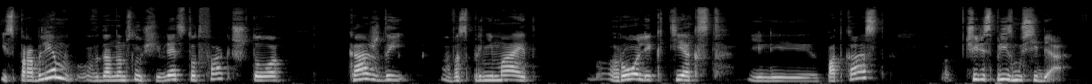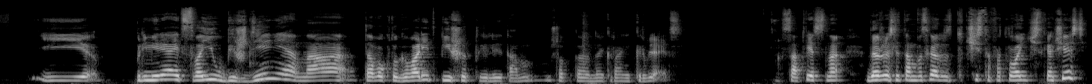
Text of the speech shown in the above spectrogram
из проблем в данном случае является тот факт, что каждый воспринимает ролик, текст или подкаст через призму себя и примеряет свои убеждения на того, кто говорит, пишет или там что-то на экране кривляется. Соответственно, даже если там высказывается чисто фактологическая часть,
